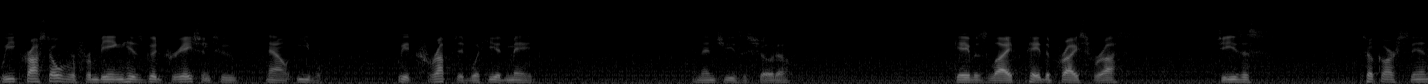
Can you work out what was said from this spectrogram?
we crossed over from being his good creation to now evil. We had corrupted what he had made. And then Jesus showed up, gave his life, paid the price for us. Jesus took our sin,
